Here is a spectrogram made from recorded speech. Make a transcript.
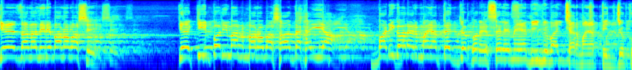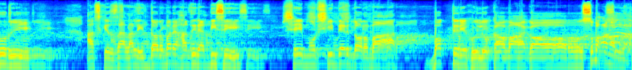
কে জালালির ভালোবাসে? কে কি পরিমাণ ভালোবাসা দেখাইয়া বাড়িঘরের মায়া তেজ্য করে ছেলে মেয়ে, বিবি বাচ্চার মায়া তেজ্য করে আজকে জালালি দরবারে হাজিরা দিছে, সে মুর্শিদের দরবার বক্তেরে হইল কাবাগর সুবহানাল্লাহ।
